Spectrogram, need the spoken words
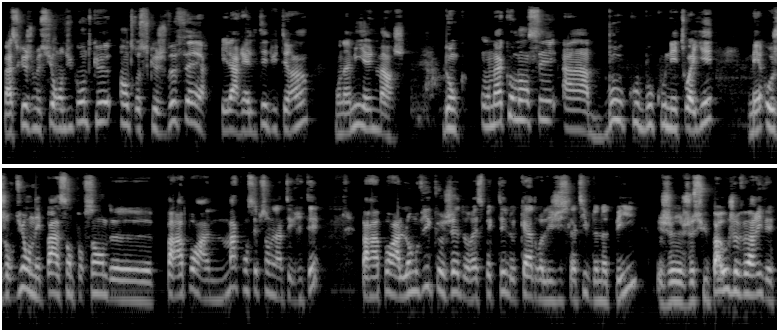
Parce que je me suis rendu compte que entre ce que je veux faire et la réalité du terrain, mon ami, il y a une marge. Donc, on a commencé à beaucoup, beaucoup nettoyer. Mais aujourd'hui, on n'est pas à 100% de, par rapport à ma conception de l'intégrité, par rapport à l'envie que j'ai de respecter le cadre législatif de notre pays, je ne suis pas où je veux arriver.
